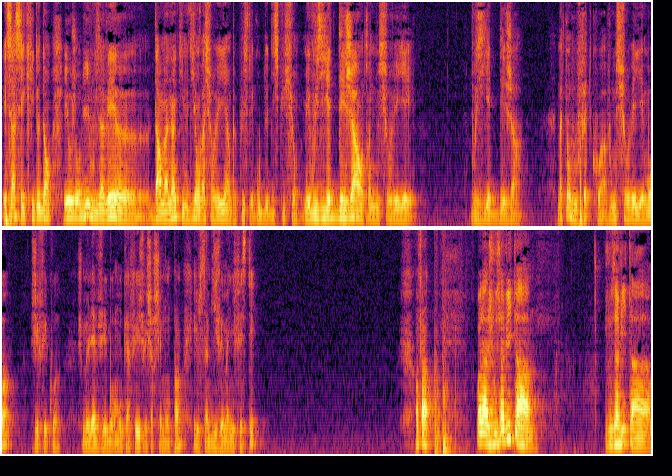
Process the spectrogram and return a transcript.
Et ça, c'est écrit dedans. Et aujourd'hui, vous avez euh, Darmanin qui nous dit on va surveiller un peu plus les groupes de discussion. Mais vous y êtes déjà en train de nous surveiller. Vous y êtes déjà. Maintenant, vous faites quoi? Vous me surveillez moi? J'ai fait quoi? Je me lève, je vais boire mon café, je vais chercher mon pain, et le samedi, je vais manifester. Enfin, voilà, je vous invite à... Je vous invite à...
